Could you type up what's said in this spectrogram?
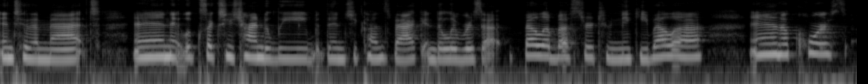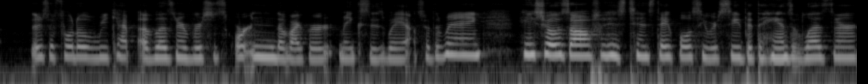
into the mat and it looks like she's trying to leave, but then she comes back and delivers a Bella Buster to Nikki Bella. And of course, there's a photo recap of Lesnar versus Orton. The Viper makes his way out to the ring. He shows off his 10 staples he received at the hands of Lesnar.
